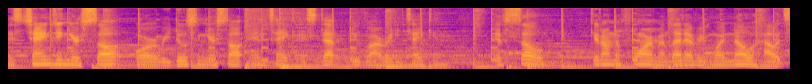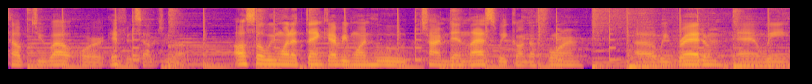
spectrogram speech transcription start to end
Is changing your salt or reducing your salt intake a step you've already taken? If so, get on the forum and let everyone know how it's helped you out or if it's helped you out. Also, we want to thank everyone who chimed in last week on the forum. Uh, we read them and we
